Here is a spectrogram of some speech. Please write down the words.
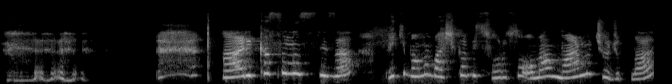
Harikasınız siz ha. Peki bana başka bir sorusu olan var mı çocuklar?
